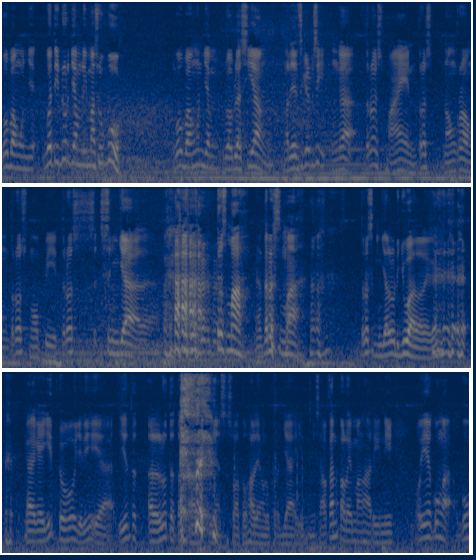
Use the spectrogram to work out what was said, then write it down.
Gue bangun gue tidur jam 5 subuh. Gue bangun jam 12 siang ngerjain skripsi? Enggak. Terus main terus nongkrong terus ngopi terus se- senja. Terus mah. Nah, terus mah. Terus ginjal lu dijual ya kan? Nggak kayak gitu. Jadi ya itu tet- eh, lu tetap harus punya sesuatu hal yang lu kerjain. Misalkan kalau emang hari ini oh iya gue nggak gue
